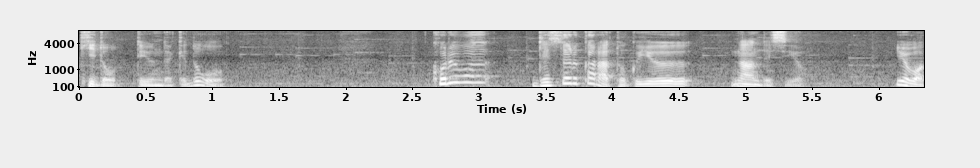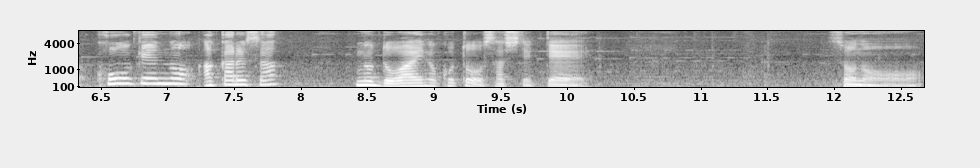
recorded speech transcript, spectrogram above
輝度っていうんだけどこれはデジタルカラー特有なんですよ。要は光源の明るさの度合いのことを指しててその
